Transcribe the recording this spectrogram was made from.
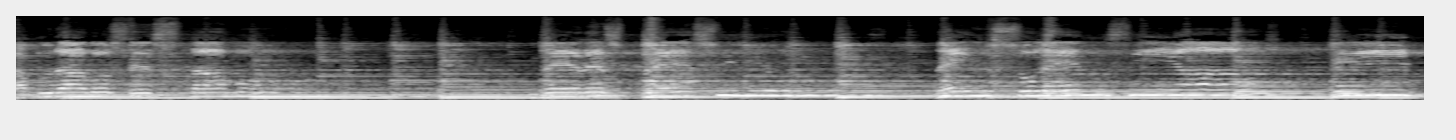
saturados estamos de desprecio, de insolencias y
